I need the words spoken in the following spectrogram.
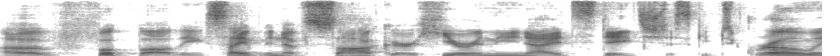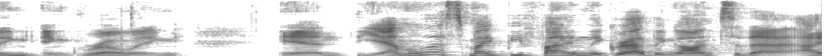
of football, the excitement of soccer here in the United States just keeps growing and growing. And the MLS might be finally grabbing onto that. I,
